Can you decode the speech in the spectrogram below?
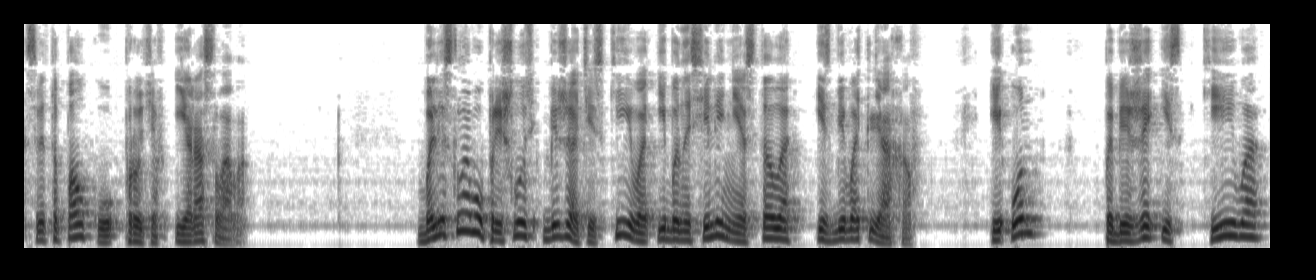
Святополку против Ярослава. Болеславу пришлось бежать из Киева, ибо население стало избивать ляхов, и он, побеже из Киева,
